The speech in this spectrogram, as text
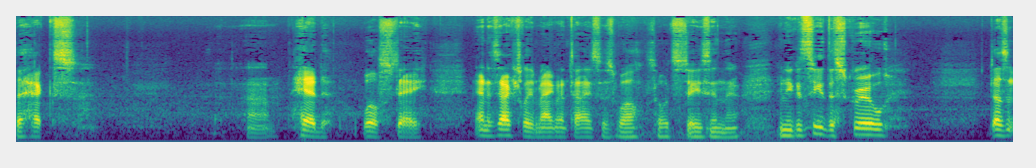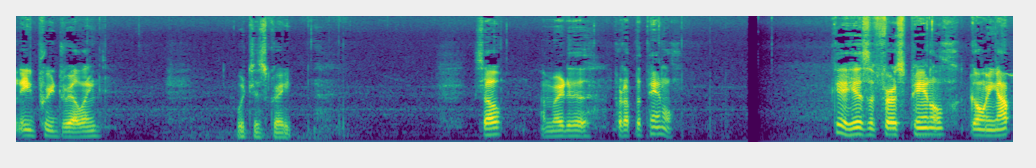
the hex um, head will stay. And it's actually magnetized as well so it stays in there. And you can see the screw doesn't need pre-drilling which is great. So I'm ready to put up the panel Okay, here's the first panel going up.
